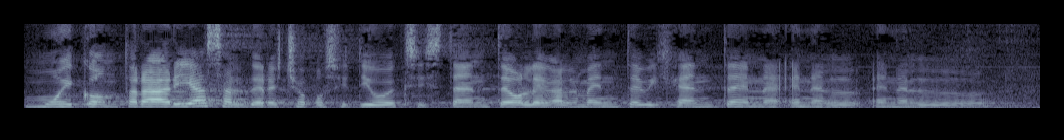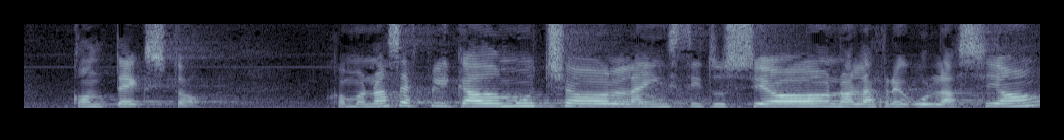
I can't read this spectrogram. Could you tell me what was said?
muy contrarias al derecho positivo existente o legalmente vigente en, en, el, en el contexto. Como no has explicado mucho la institución o la regulación,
